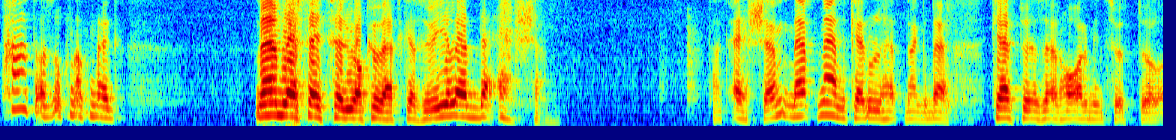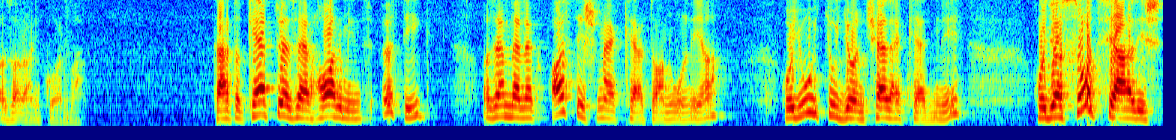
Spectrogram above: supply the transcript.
hát azoknak meg nem lesz egyszerű a következő élet de ez sem. Tehát ez sem mert nem kerülhetnek be 2035-től az aranykorba tehát a 2035-ig az embernek azt is meg kell tanulnia hogy úgy tudjon cselekedni hogy a szociális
